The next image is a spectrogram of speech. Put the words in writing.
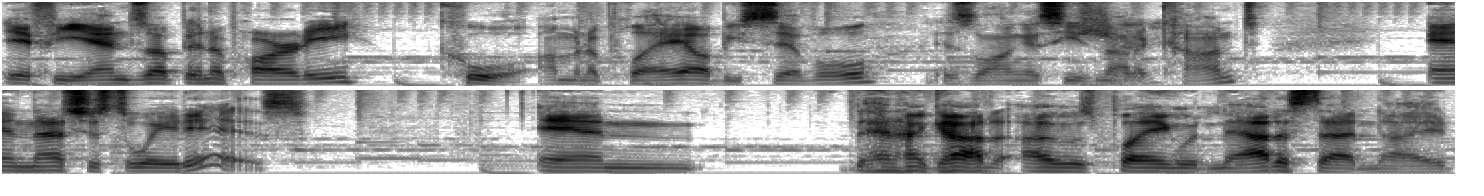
If he ends up in a party, cool. I'm gonna play. I'll be civil as long as he's not a cunt, and that's just the way it is. And then I got I was playing with Natus that night.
